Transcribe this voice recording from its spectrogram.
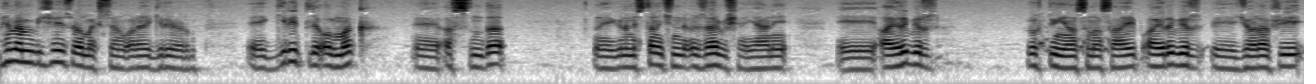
hemen bir şey sormak istiyorum. Araya giriyorum. Ee, Giritli olmak e, aslında e, Yunanistan içinde özel bir şey. Yani e, ayrı bir ruh dünyasına sahip, ayrı bir e, coğrafi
